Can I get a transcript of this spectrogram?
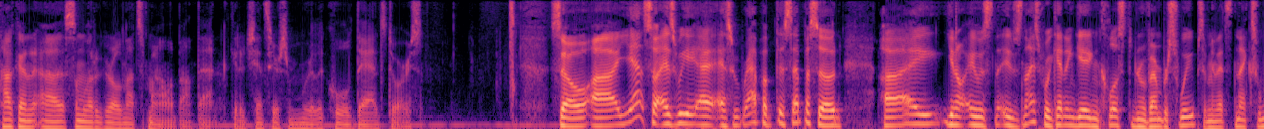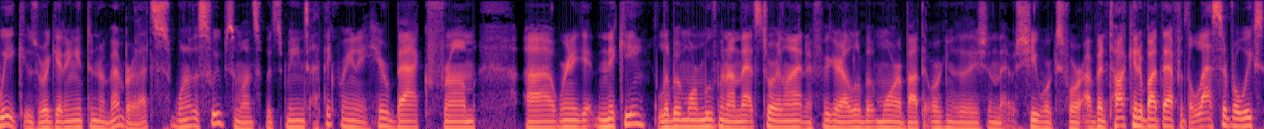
How can uh, some little girl not smile about that? Get a chance to hear some really cool dad stories. So uh, yeah, so as we uh, as we wrap up this episode, uh, you know, it was it was nice. We're getting getting close to November sweeps. I mean, that's next week. Is we're getting into November. That's one of the sweeps months, which means I think we're going to hear back from. Uh, we're going to get Nikki a little bit more movement on that storyline and figure out a little bit more about the organization that she works for. I've been talking about that for the last several weeks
